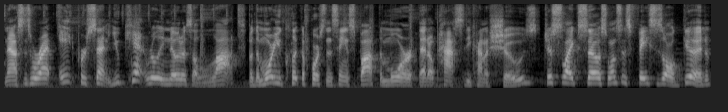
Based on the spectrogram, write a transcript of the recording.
Now, since we're at 8%, you can't really notice a lot, but the more you click, of course, in the same spot, the more that opacity kind of shows, just like so. So once his face is all good,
